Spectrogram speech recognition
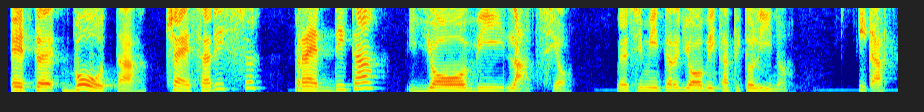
et vota Caesaris reddita Iovi Lazio. Vesimiter Iovi Capitolino. Ita.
